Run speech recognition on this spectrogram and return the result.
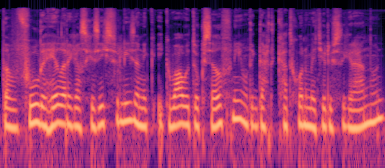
dat voelde heel erg als gezichtsverlies. En ik, ik wou het ook zelf niet, want ik dacht, ik ga het gewoon een beetje rustiger aan doen.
